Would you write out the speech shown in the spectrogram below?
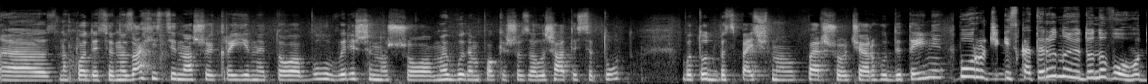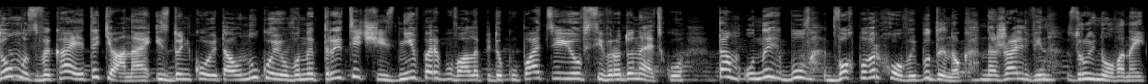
е, знаходиться на захисті нашої країни, то було вирішено, що ми будемо поки що залишатися тут, бо тут безпечно в першу чергу дитині. Поруч із Катериною до нового дому звикає Тетяна. Із донькою та онукою вони 36 днів перебували під окупацією в Сєвєродонецьку. Там у них був двохповерховий будинок. На жаль, він зруйнований.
